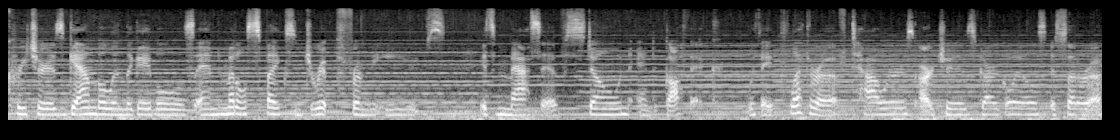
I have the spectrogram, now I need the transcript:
creatures gambol in the gables, and metal spikes drip from the eaves. It's massive, stone, and gothic, with a plethora of towers, arches, gargoyles, etc.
